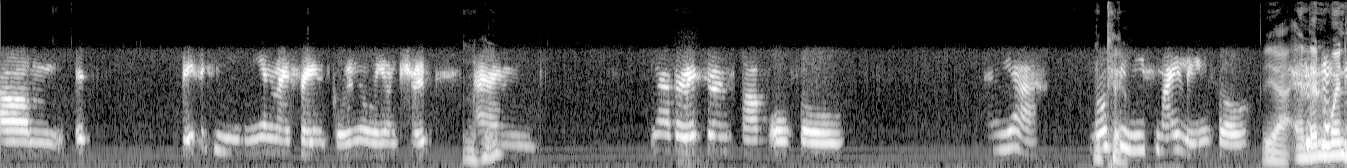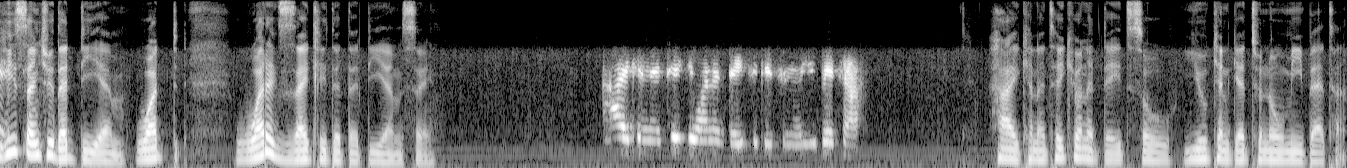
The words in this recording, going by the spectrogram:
um, it's basically me and my friends going away on trips, Mhm. and yeah, the restaurant staff also, and yeah, mostly Okay. me smiling. So Yeah, and then when he sent you that DM, what, what exactly did the DM say? hi, can I take you on a date to get to know you better? Hi, can I take you on a date so you can get to know me better?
